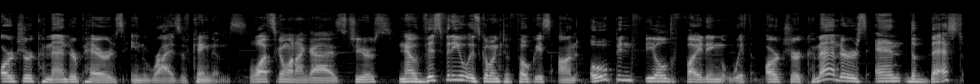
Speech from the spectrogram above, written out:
archer commander pairs in rise of kingdoms. What's going on guys? Cheers. Now this video is going to focus on open field fighting with archer commanders and the best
